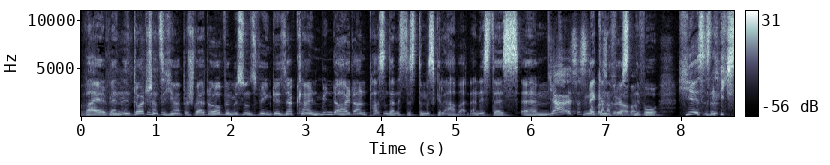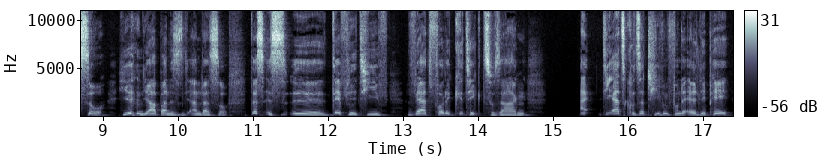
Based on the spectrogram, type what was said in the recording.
Weil wenn in Deutschland sich jemand beschwert, oh, wir müssen uns wegen dieser kleinen Minderheit anpassen, dann ist das dummes Gelaber. Dann ist das ähm, ja, es ist Meckern auf höchstem Niveau. Hier ist es nicht so. Hier in Japan ist es anders so. Das ist äh, definitiv wertvolle Kritik zu sagen, äh, die Erzkonservativen von der LDP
